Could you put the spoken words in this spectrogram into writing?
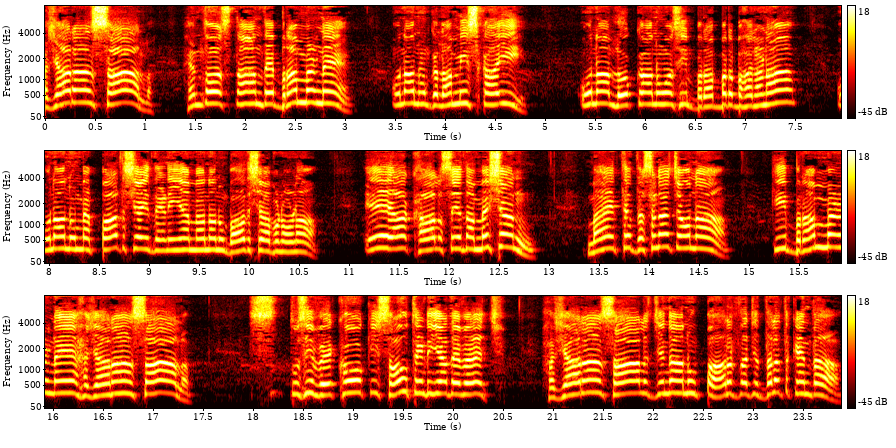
ਹਜ਼ਾਰਾਂ ਸਾਲ ਹਿੰਦੁਸਤਾਨ ਦੇ ਬ੍ਰਾਹਮਣ ਨੇ, ਉਹਨਾਂ ਨੂੰ ਗੁਲਾਮੀ ਸਿਖਾਈ, ਉਹਨਾਂ ਲੋਕਾਂ ਨੂੰ ਅਸੀਂ ਬਰਾਬਰ ਬਹਾਲਣਾ ਉਹਨਾਂ ਨੂੰ ਮੈਂ ਪਾਤਸ਼ਾਹੀ ਦੇਣੀ ਆ, ਮੈਂ ਉਹਨਾਂ ਨੂੰ ਬਾਦਸ਼ਾਹ ਬਣਾਉਣਾ। ਇਹ ਆ ਖਾਲਸੇ ਦਾ ਮਿਸ਼ਨ। ਮੈਂ ਇੱਥੇ ਦੱਸਣਾ ਚਾਹੁੰਦਾ ਕਿ ਬ੍ਰਾਹਮਣ ਨੇ ਹਜ਼ਾਰਾਂ ਸਾਲ ਸ- ਤੁਸੀਂ ਵੇਖੋ ਕਿ ਸਾਊਥ ਇੰਡੀਆ ਦੇ ਵਿੱਚ ਹਜ਼ਾਰਾਂ ਸਾਲ ਜਿਨ੍ਹਾਂ ਨੂੰ ਭਾਰਤ ਅੱਜ ਦਲਿਤ ਕਹਿੰਦਾ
